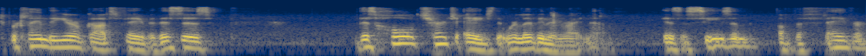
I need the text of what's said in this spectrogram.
To proclaim the year of God's favor. This is this whole church age that we're living in right now is a season of the favor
